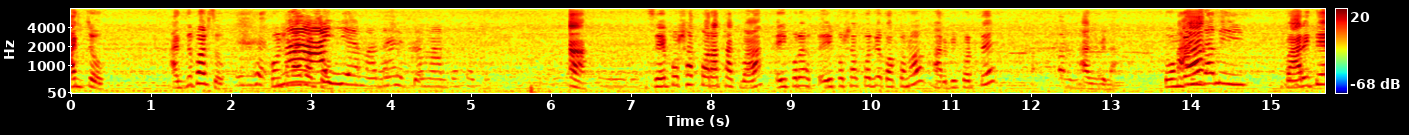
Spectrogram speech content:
আজ্জা? আজও পরছো কোন সময় পরছো যে পোশাক পরা থাকবা এই পরা এই পোশাক কখনো আরবি পড়তে আসবে না। তোমরা বাড়িতে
